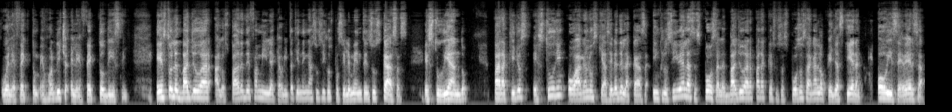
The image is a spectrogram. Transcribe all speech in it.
o el efecto, mejor dicho, el efecto Disney. Esto les va a ayudar a los padres de familia que ahorita tienen a sus hijos posiblemente en sus casas estudiando para que ellos estudien o hagan los quehaceres de la casa. Inclusive a las esposas les va a ayudar para que sus esposos hagan lo que ellas quieran o viceversa.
